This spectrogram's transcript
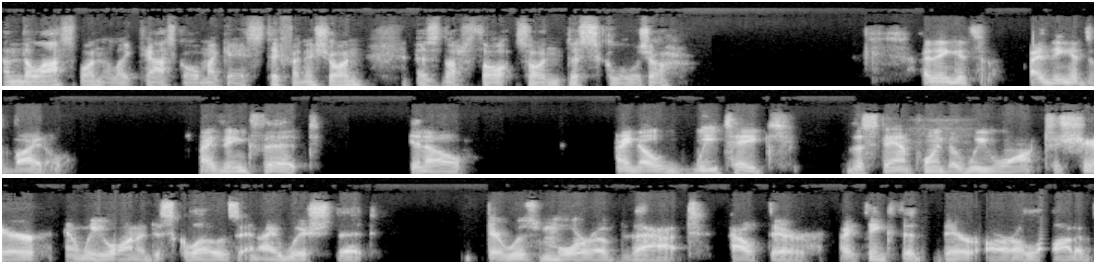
And the last one I like to ask all my guests to finish on is their thoughts on disclosure. I think it's I think it's vital. I think that you know, I know we take the standpoint that we want to share and we want to disclose, and I wish that there was more of that out there. I think that there are a lot of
